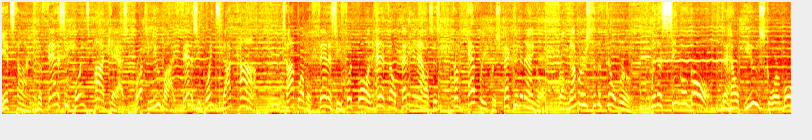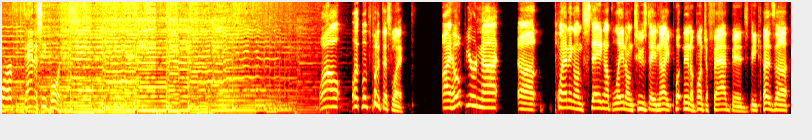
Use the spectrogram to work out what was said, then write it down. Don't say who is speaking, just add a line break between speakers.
It's time for the Fantasy Points Podcast, brought to you by fantasypoints.com. Top level fantasy football and NFL betting analysis from every perspective and angle, from numbers to the film room, with a single goal to help you score more fantasy points.
Well, let, us put it this way. I hope you're not uh, planning on staying up late on Tuesday night putting in a bunch of FAAB bids because uh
